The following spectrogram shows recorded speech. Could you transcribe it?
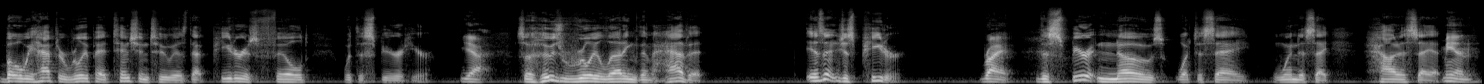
But what we have to really pay attention to is that Peter is filled with the Spirit here. Yeah, So who's really letting them have it isn't just Peter. right. The Spirit knows what to say, when to say, how to say it. Man,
